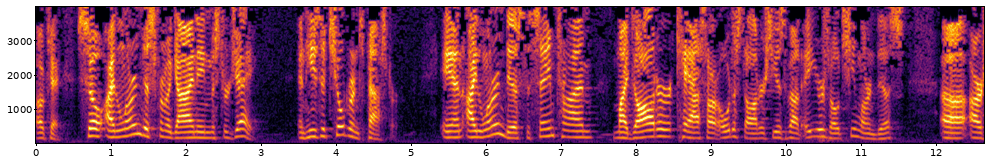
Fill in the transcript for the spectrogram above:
Okay. So I learned this from a guy named Mr. J, and he's a children's pastor. And I learned this the same time my daughter, Cass, our oldest daughter, she is about eight years old, she learned this. Uh, our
